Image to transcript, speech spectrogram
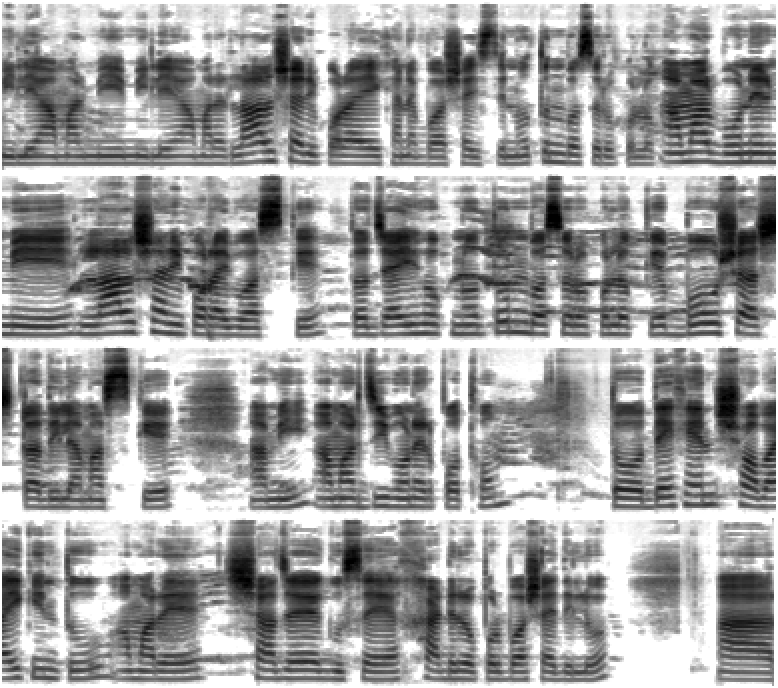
মিলে, আমার মেয়ে মিলে আমার লাল শাড়ি পরায় এখানে বসাইছে নতুন বছর উপলক্ষে। আমার বোনের মেয়ে লাল শাড়ি পরাইবো আজকে। তো যাই হোক, নতুন বছর উপলক্ষে বউ শ্বাসটা দিলাম আজকে আমি, আমার জীবনের প্রথম। তো দেখেন, সবাই কিন্তু আমারে সাজায় গুছায় খাটের ওপর বসায় দিল। আর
